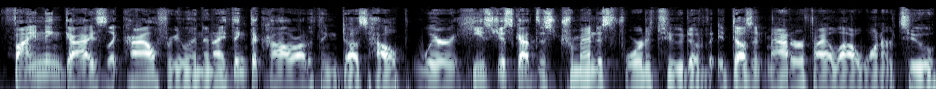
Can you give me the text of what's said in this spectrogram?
finding guys like Kyle Freeland, and I think the Colorado thing does help, where he's just got this tremendous fortitude of it doesn't matter if I allow one or two,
